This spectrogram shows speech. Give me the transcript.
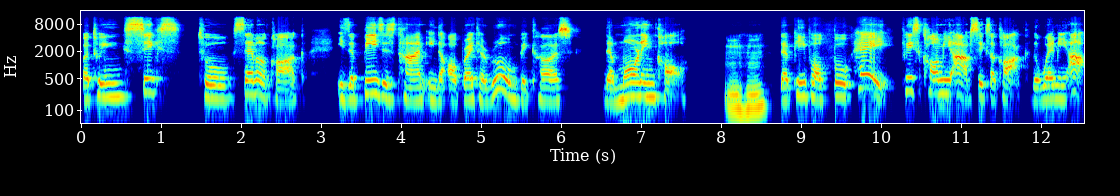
between 6 to 7 o'clock is the busiest time in the operator room because the morning call. Mm-hmm. The people book, hey, please call me up 6 o'clock to wake me up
